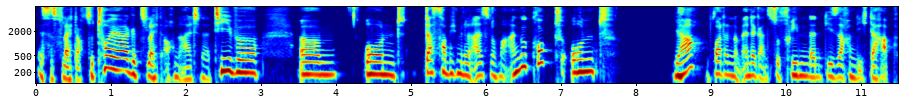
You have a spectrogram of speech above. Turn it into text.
Ist es vielleicht auch zu teuer? Gibt es vielleicht auch eine Alternative? Ähm, und das habe ich mir dann alles nochmal angeguckt und ja, war dann am Ende ganz zufrieden, denn die Sachen, die ich da habe,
